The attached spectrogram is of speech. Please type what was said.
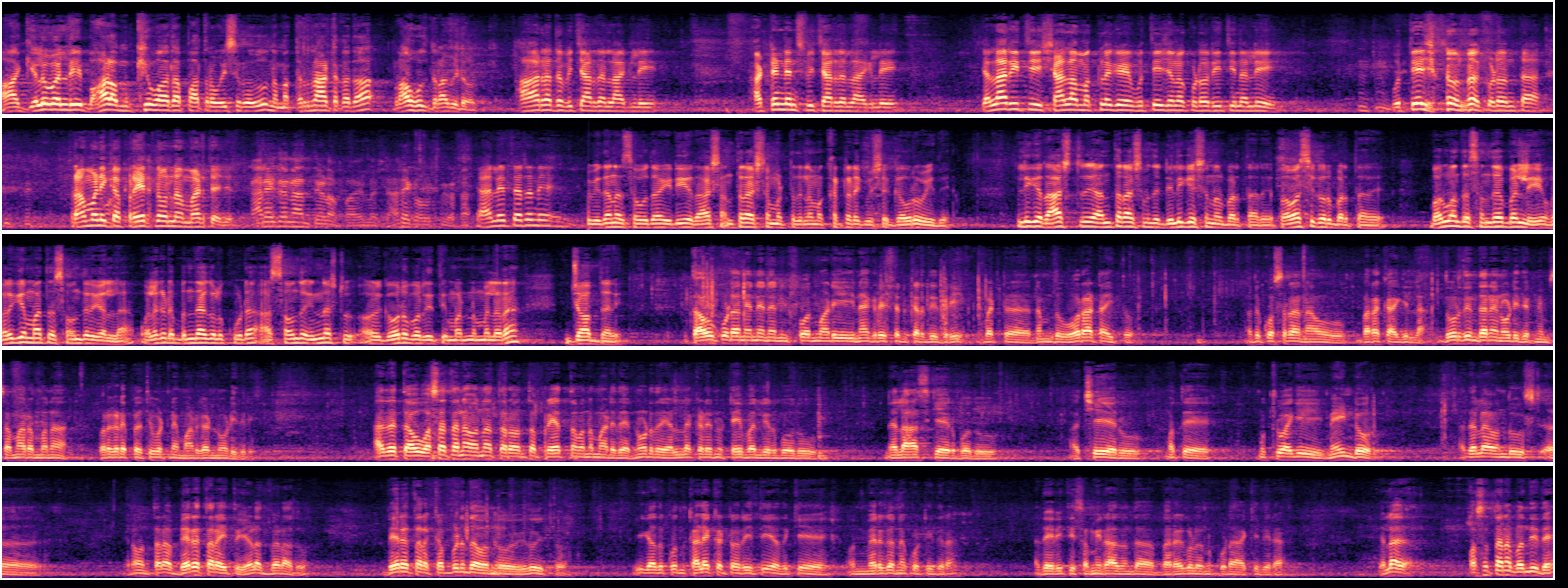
ಆ ಗೆಲುವಲ್ಲಿ ಬಹಳ ಮುಖ್ಯವಾದ ಪಾತ್ರ ವಹಿಸಿರೋದು ನಮ್ಮ ಕರ್ನಾಟಕದ ರಾಹುಲ್ ದ್ರಾವಿಡ್ ಅವರು. ಆಹಾರದ ವಿಚಾರದಲ್ಲಾಗಲಿ ಅಟೆಂಡೆನ್ಸ್ ವಿಚಾರದಲ್ಲಾಗಲಿ ಎಲ್ಲ ರೀತಿ ಶಾಲಾ ಮಕ್ಕಳಿಗೆ ಉತ್ತೇಜನ ಕೊಡೋ ರೀತಿಯಲ್ಲಿ ಉತ್ತೇಜನವನ್ನ ಕೊಡುವಂತ ಪ್ರಾಮಾಣಿಕ ಪ್ರಯತ್ನವನ್ನ ಮಾಡ್ತಾ ಇದ್ದೀನಿ ಶಾಲೆ ತರನೇ. ವಿಧಾನಸೌಧ ಇಡೀ ರಾಷ್ಟ್ರ ಅಂತಾರಾಷ್ಟ್ರೀಯ ಮಟ್ಟದಲ್ಲಿ ನಮ್ಮ ಕಟ್ಟಡಕ್ಕೆ ವಿಷಯ ಗೌರವ ಇದೆ. ಇಲ್ಲಿಗೆ ರಾಷ್ಟ್ರೀಯ ಅಂತಾರಾಷ್ಟ್ರೀಯ ಮತ್ತು ಡೆಲಿಗೇಷನ್ ಅವ್ರು ಬರ್ತಾರೆ ಪ್ರವಾಸಿಗರು ಬರ್ತಾರೆ. ಬರುವಂಥ ಸಂದರ್ಭದಲ್ಲಿ ಹೊರಗೆ ಮಾತ್ರ ಸೌಂದರ್ಯ ಅಲ್ಲ ಒಳಗಡೆ ಬಂದಾಗಲೂ ಕೂಡ ಆ ಸೌಂದರ್ಯ ಇನ್ನಷ್ಟು ಅವ್ರ ಗೌರವ ಬರೋ ರೀತಿ ಮಾಡಿ ನಮ್ಮೆಲ್ಲರ ಜವಾಬ್ದಾರಿ. ತಾವು ಕೂಡ ನಿನ್ನೆ ನನಗೆ ಫೋನ್ ಮಾಡಿ ಇನಾಗ್ರೇಷನ್ ಕರೆದಿದ್ರಿ ಬಟ್ ನಮ್ದು ಹೋರಾಟ ಇತ್ತು ಅದಕ್ಕೋಸ್ಕರ ನಾವು ಬರೋಕ್ಕಾಗಿಲ್ಲ. ದೂರದಿಂದಾನೇ ನೋಡಿದಿರಿ ನಿಮ್ಮ ಸಮಾರಂಭನ ಹೊರಗಡೆ ಪ್ರತಿಭಟನೆ ಮಾಡ್ಕೊಂಡು ನೋಡಿದಿರಿ. ಆದರೆ ತಾವು ಹೊಸತನವನ್ನು ತರುವಂಥ ಪ್ರಯತ್ನವನ್ನು ಮಾಡಿದೆ. ನೋಡಿದ್ರೆ ಎಲ್ಲ ಕಡೆನೂ ಟೇಬಲ್ ಇರ್ಬೋದು, ನೆಲ ಹಾಸಿಗೆ ಇರ್ಬೋದು ಚೇರು, ಮತ್ತು ಮುಖ್ಯವಾಗಿ ಮೇನ್ ಡೋರ್ ಅದೆಲ್ಲ ಒಂದು ಏನೋ ಒಂಥರ ಬೇರೆ ಥರ ಇತ್ತು. ಹೇಳೋದು ಬೇಡ ಅದು. ಬೇರೆ ಥರ ಕಬ್ಬಿಣದ ಒಂದು ಇದು ಇತ್ತು. ಈಗ ಅದಕ್ಕೊಂದು ಕಳೆ ಕಟ್ಟೋ ರೀತಿ ಅದಕ್ಕೆ ಒಂದು ಮೆರುಗನ್ನು ಕೊಟ್ಟಿದ್ದೀರಾ. ಅದೇ ರೀತಿ ಸಮೀರಾದಂಥ ಬರಗಳನ್ನು ಕೂಡ ಹಾಕಿದ್ದೀರಾ. ಎಲ್ಲ ಹೊಸತನ ಬಂದಿದೆ.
